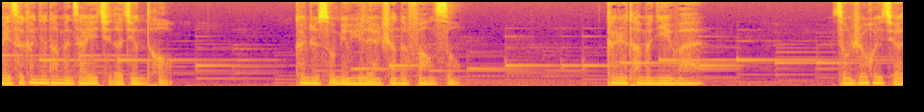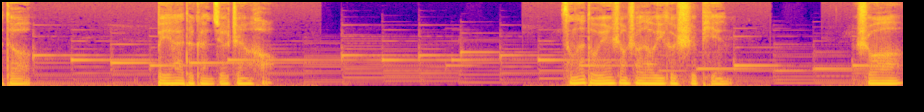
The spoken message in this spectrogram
每次看见他们在一起的镜头，看着苏明玉脸上的放松，看着他们腻歪，总是会觉得被爱的感觉真好。曾在抖音上刷到一个视频，说，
